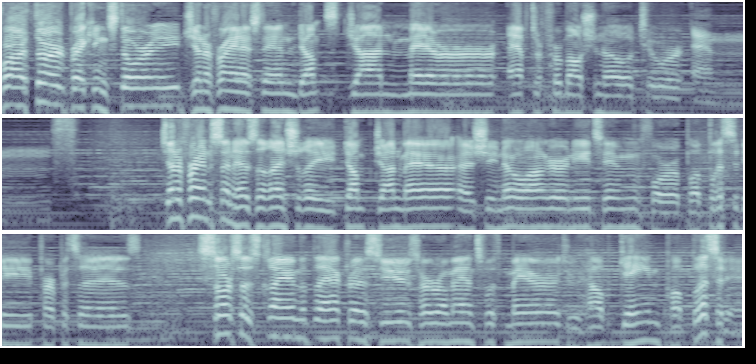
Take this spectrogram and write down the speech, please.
For our third breaking story, Jennifer Aniston dumps John Mayer after promotional tour ends. Jennifer Aniston has allegedly dumped John Mayer as she no longer needs him for publicity purposes. Sources claim that the actress used her romance with Mayer to help gain publicity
